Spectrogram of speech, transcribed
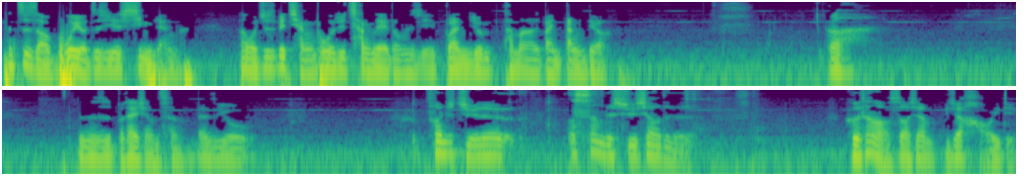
但至少不会有这些信仰。那我就是被强迫去唱这些东西，不然你就他妈把你当掉啊！真的是不太想唱，但是又突然就觉得上个学校的合唱老师好像比较好一点。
